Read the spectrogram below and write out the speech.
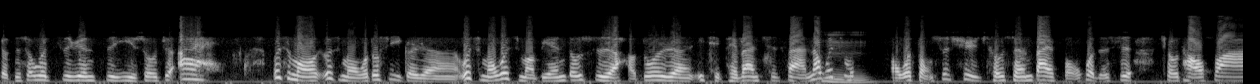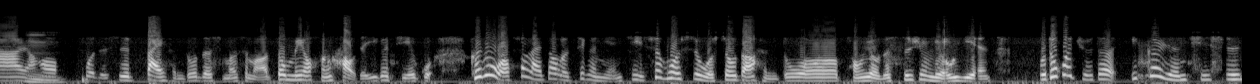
有的时候会自怨自艾，说就哎。为什么？为什么我都是一个人？为什么？为什么别人都是好多人一起陪伴吃饭？那为什么我总是去求神拜佛，或者是求桃花，然后或者是拜很多的什么什么都没有很好的一个结果？可是我后来到了这个年纪，甚或是我收到很多朋友的私讯留言，我都会觉得一个人其实。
